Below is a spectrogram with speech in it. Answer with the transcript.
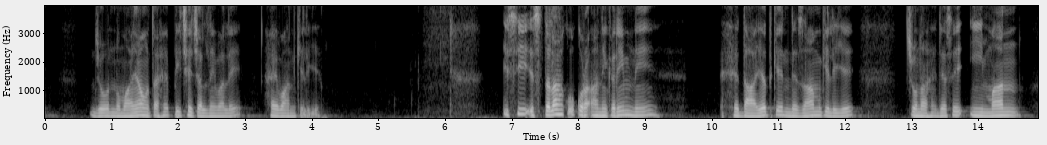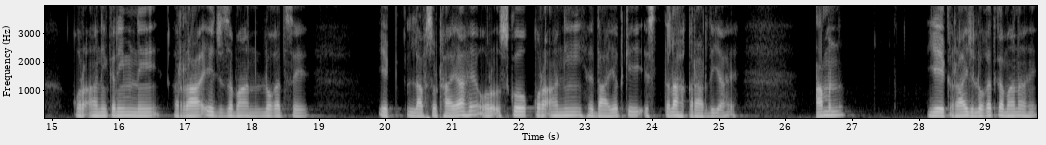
جو نمایاں ہوتا ہے پیچھے چلنے والے حیوان کے لیے۔ اسی اصطلاح کو قرآن کریم نے ہدایت کے نظام کے لیے چنا ہے۔ جیسے ایمان قرآن کریم نے رائج زبان لغت سے ایک لفظ اٹھایا ہے اور اس کو قرآنی ہدایت کی اصطلاح قرار دیا ہے۔ امن، یہ ایک رائج لغت کا معنی ہے۔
